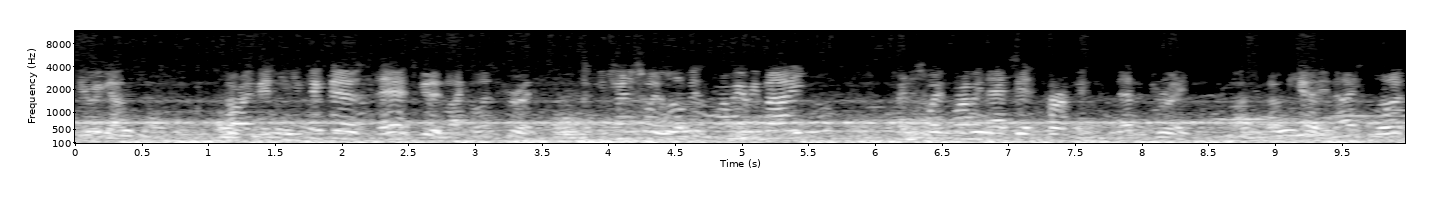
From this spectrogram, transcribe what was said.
Here we go. All right, miss, can you pick those? That's good, Michael. That's great. Can you turn this way a little bit for me, everybody? Turn this way for me. That's it. Perfect. That's great. Okay, nice look.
